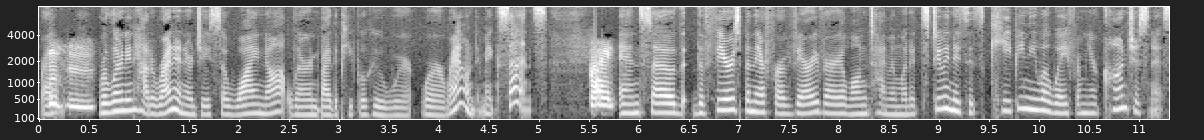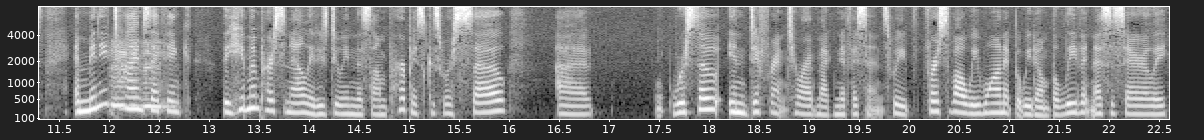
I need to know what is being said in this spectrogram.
right? Mm-hmm. We're learning how to run energy, so why not learn by the people who were, were around? It makes sense. Right. And so the, the fear has been there for a very, very long time. And what it's doing is it's keeping you away from your consciousness. And many times I think the human personality is doing this on purpose because we're so uh, we're so indifferent to our magnificence. We first of all we want it, but we don't believe it necessarily.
